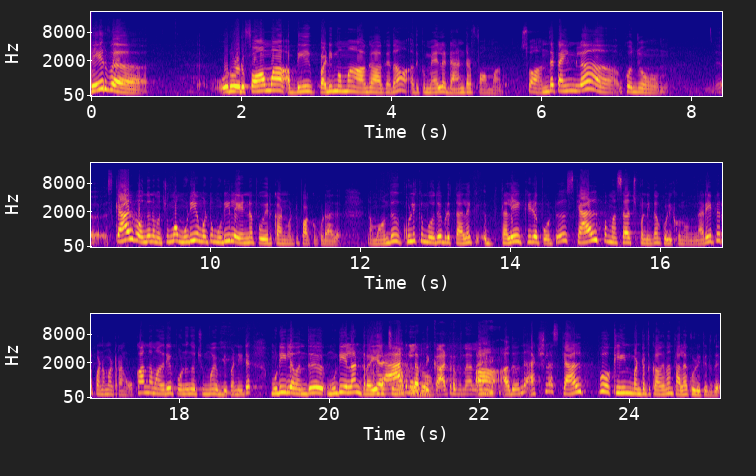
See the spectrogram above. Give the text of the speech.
வேர்வை ஒரு ஒரு ஃபார்மாக அப்படியே படிமமாக ஆக ஆக தான் அதுக்கு மேலே டேண்ட்ரஃப் ஃபார்ம் ஆகும். ஸோ அந்த டைமில் கொஞ்சம் ஸ்கேல்ப் வந்து நம்ம சும்மா முடிய மட்டும் முடியல என்ன போயிருக்கான்னு மட்டும் பார்க்கக்கூடாது நம்ம வந்து குளிக்கும் போது இப்படி தலைக்கு தலையை கீழே போட்டு ஸ்கேல்ப்பை மசாஜ் பண்ணி தான் குளிக்கணும். நிறைய பேர் பண்ண மாட்டாங்க உட்காந்த மாதிரியே பொண்ணுங்க சும்மா இப்படி பண்ணிட்டு முடியல வந்து முடியெல்லாம் ட்ரை போதும். காட்டுறதுனால. அது வந்து ஆக்சுவலாக ஸ்கேல்ப் க்ளீன் பண்ணுறதுக்காக தான் தலை குளிக்கிறது.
